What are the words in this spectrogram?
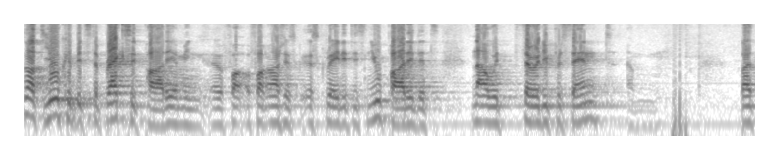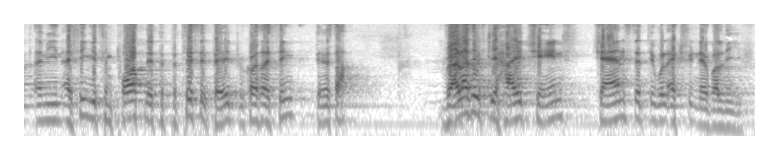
not UKIP, it's the Brexit party. I mean, uh, Farage has, has, created this new party that's now with 30%. Um, but I mean, I think it's important that they participate because I think there's a relatively high change, chance that they will actually never leave.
